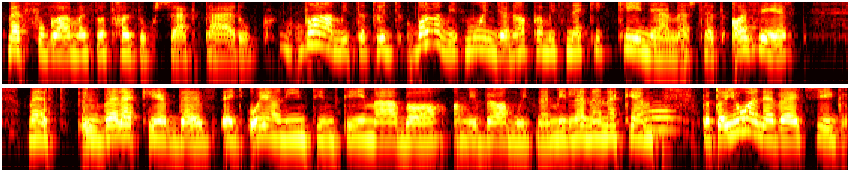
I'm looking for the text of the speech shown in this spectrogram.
megfogalmazott hazugságtáruk. Valamit, tehát, hogy valamit mondjanak, amit nekik kényelmes. Tehát azért, mert ő belekérdez egy olyan intim témába, amiben amúgy nem illene nekem. Tehát a jól neveltség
